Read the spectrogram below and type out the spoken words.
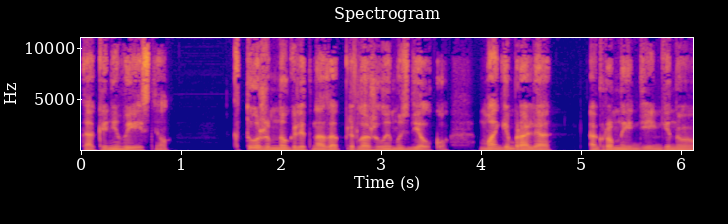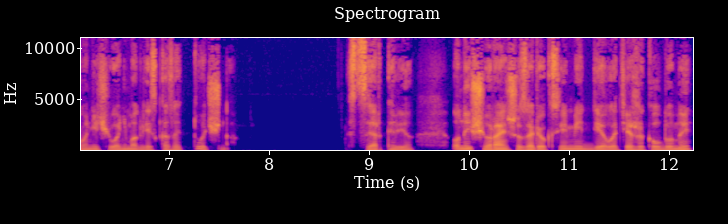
так и не выяснил, кто же много лет назад предложил ему сделку. Маги брали огромные деньги, но ничего не могли сказать точно. С церковью он еще раньше зарекся иметь дело, те же колдуны,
